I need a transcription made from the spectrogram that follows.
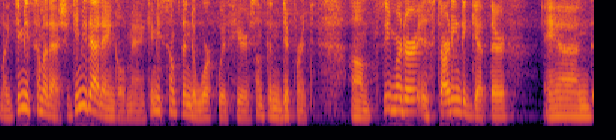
like give me some of that shit. Give me that angle, man. Give me something to work with here, something different. Um, C Murder is starting to get there, and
